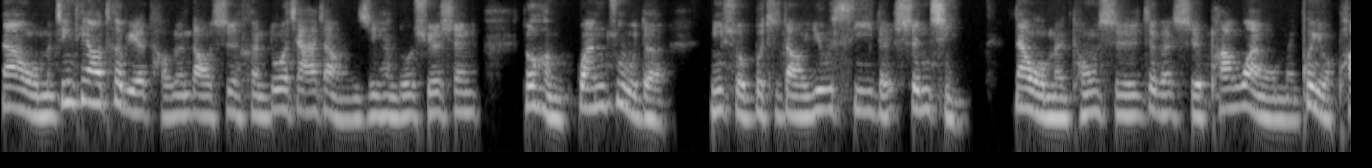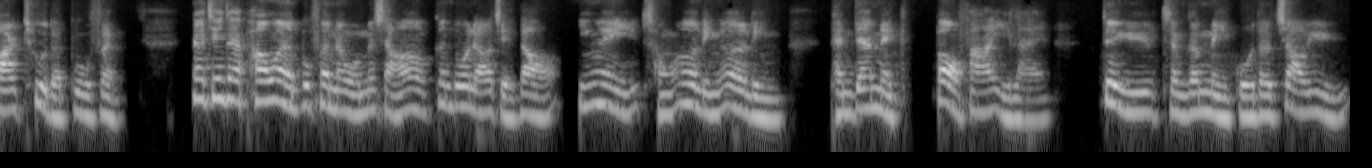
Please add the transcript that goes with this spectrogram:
那我们今天要特别讨论到，是很多家长以及很多学生都很关注的，你所不知道 UC 的申请。那我们同时这个是 Part One，我们会有 Part Two 的部分。那今天在 Part One 的部分呢，我们想要更多了解到，因为从二零二零 Pandemic 爆发以来。对于整个美国的教育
